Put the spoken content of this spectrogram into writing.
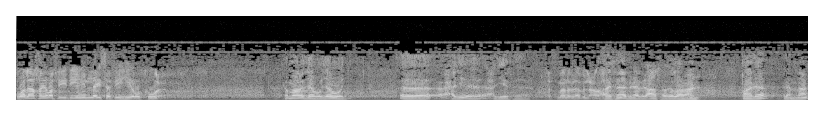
ولا خير في دين ليس فيه ركوع. كما ورد أبو داود آه، حديث, حديث عثمان بن أبي العاص. عثمان بن أبي العاص رضي الله عنه. قال لما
